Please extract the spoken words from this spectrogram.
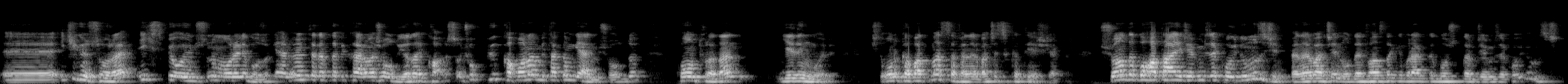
e, iki gün sonra X bir oyuncusunun morali bozuk. Yani ön tarafta bir karmaşa oldu ya da karşısına çok büyük kapanan bir takım gelmiş oldu. Kontradan yedin golü. İşte onu kapatmazsa Fenerbahçe sıkıntı yaşayacaktır. Şu anda bu hatayı cebimize koyduğumuz için Fenerbahçe'nin o defanstaki bıraktığı boşlukları cebimize koyduğumuz için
